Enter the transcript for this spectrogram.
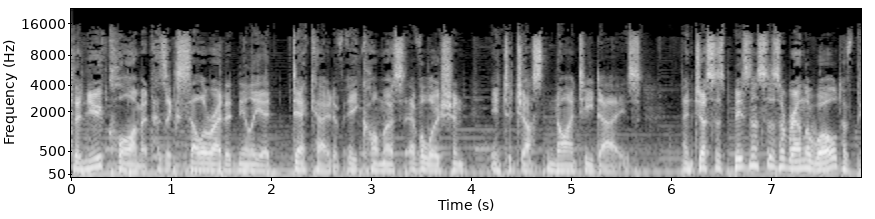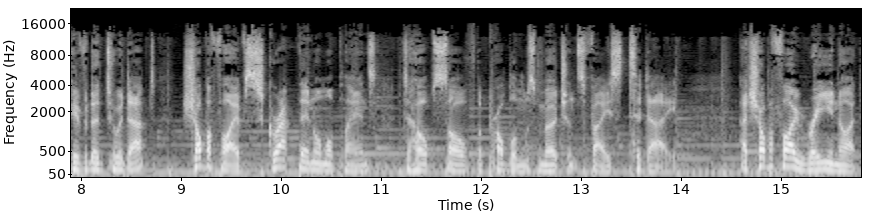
The new climate has accelerated nearly a decade of e commerce evolution into just 90 days. And just as businesses around the world have pivoted to adapt, Shopify have scrapped their normal plans to help solve the problems merchants face today. At Shopify Reunite,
